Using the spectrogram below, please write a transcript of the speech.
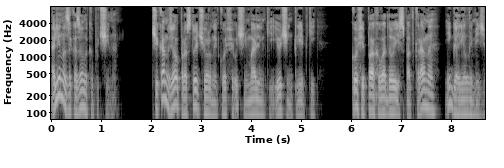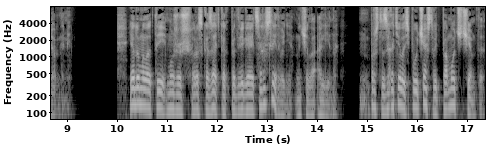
Алина заказала капучино. Чекан взял простой черный кофе, очень маленький и очень крепкий. Кофе пах водой из-под крана и горелыми зернами. — Я думала, ты можешь рассказать, как продвигается расследование, — начала Алина. — Просто захотелось поучаствовать, помочь чем-то.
